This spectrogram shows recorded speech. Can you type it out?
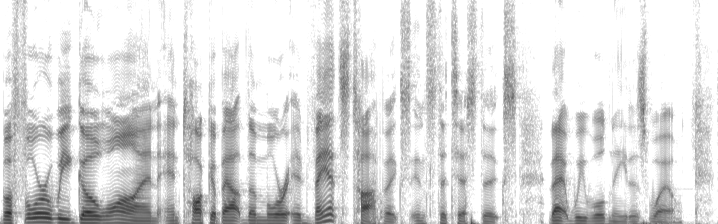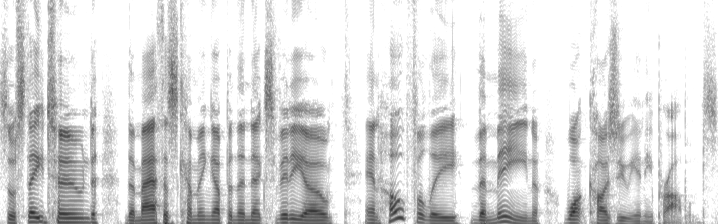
before we go on and talk about the more advanced topics in statistics that we will need as well. So stay tuned. The math is coming up in the next video, and hopefully the mean won't cause you any problems.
